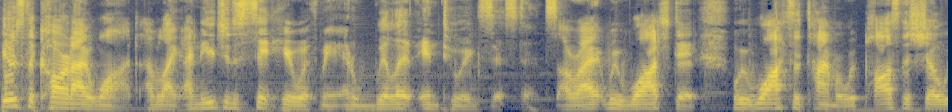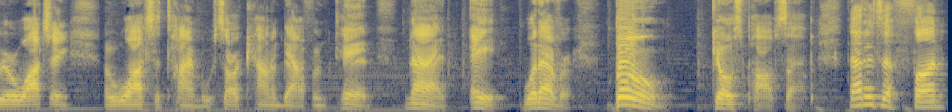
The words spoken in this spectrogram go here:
here's the card I want. I'm like, I need you to sit here with me and will it into existence. All right. We watched it. We watched the timer. We paused the show we were watching and we watched the timer. We started counting down from 10, 9, 8, whatever. Boom. Ghost pops up. That is a fun,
